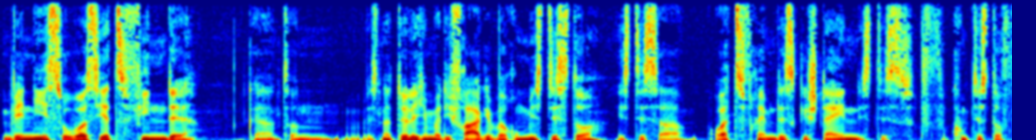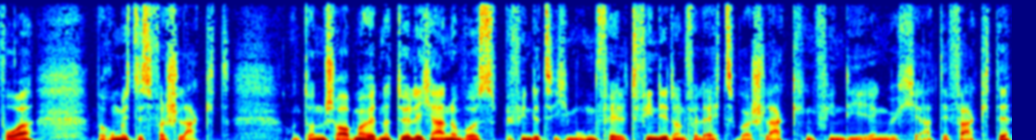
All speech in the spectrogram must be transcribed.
wenn ich sowas jetzt finde, Gell? Dann ist natürlich immer die Frage, warum ist das da? Ist das ein ortsfremdes Gestein? Ist das, kommt das da vor? Warum ist das verschlackt? Und dann schaut man halt natürlich noch, was befindet sich im Umfeld. Finde ich dann vielleicht sogar Schlacken, finde ich irgendwelche Artefakte.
